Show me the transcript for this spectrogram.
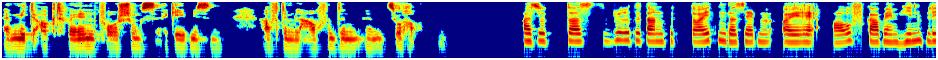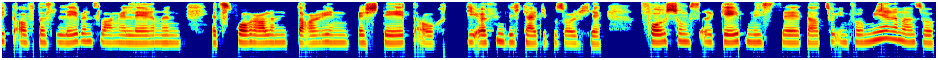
äh, mit aktuellen Forschungsergebnissen auf dem Laufenden ähm, zu halten. Also das würde dann bedeuten, dass eben eure Aufgabe im Hinblick auf das lebenslange Lernen jetzt vor allem darin besteht, auch die Öffentlichkeit über solche Forschungsergebnisse da zu informieren, also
